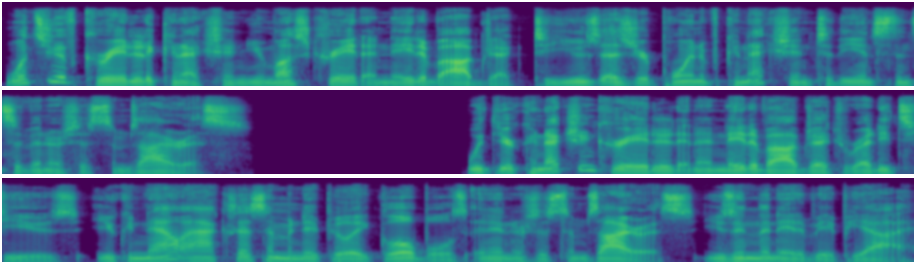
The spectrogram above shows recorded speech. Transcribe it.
Once you have created a connection, you must create a native object to use as your point of connection to the instance of InterSystems Iris. With your connection created and a native object ready to use, you can now access and manipulate globals in InterSystems Iris using the native API.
